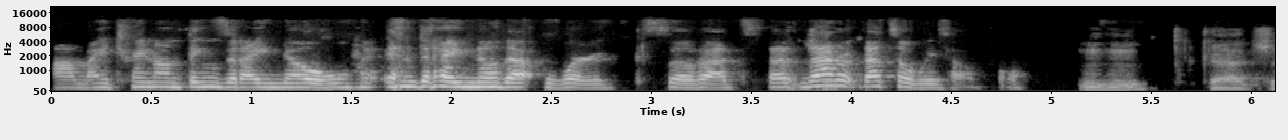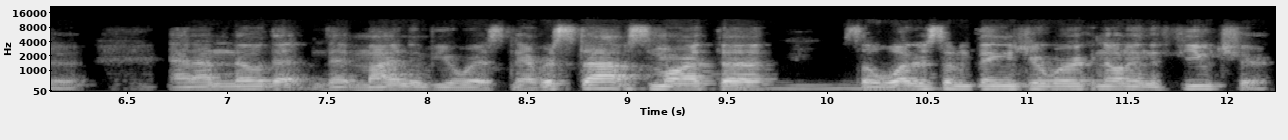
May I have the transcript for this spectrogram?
Um, I train on things that I know and that I know that work. So that's that, that that's always helpful. Mm-hmm. Gotcha. And I know that that mind of yours never stops, Martha. So what are some things you're working on in the future?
